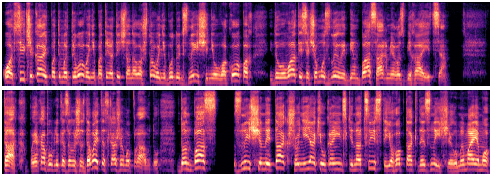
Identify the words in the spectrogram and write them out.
О, всі чекають, мотивовані, патріотично налаштовані, будуть знищені у окопах і дивуватися, чому злили бімбас, армія розбігається. Так, яка публіка залишилась? Давайте скажемо правду. Донбас знищений так, що ніякі українські нацисти його б так не знищили. Ми маємо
